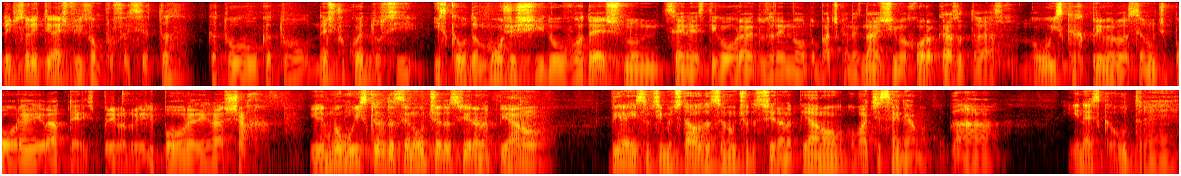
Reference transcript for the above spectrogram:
Липсва ли ти нещо извън професията? Като, като нещо, което си искал да можеш и да овладееш, но все не е стигало времето заради многото бачка. Не знаеш, има хора, казват, аз много исках, примерно, да се науча по-добре да играя тенис, примерно, или по-добре да играя шах. Или много исках да се науча да свира на пиано, винаги съм си мечтал да се науча да свира на пиано, обаче се няма кога. И днеска, утре.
